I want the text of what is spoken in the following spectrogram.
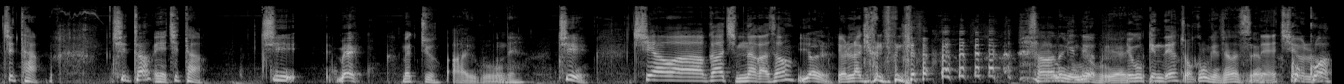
치타. 치타, 예, 치타. 치, 맥. 맥주. 아이고. 네. 치, 치아와가 집 나가서 열. 연락이 안 된다. 사는. 육류. 예. 이거 웃긴데요? 조금 괜찮았어요. 네, 치열로. 코코아,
